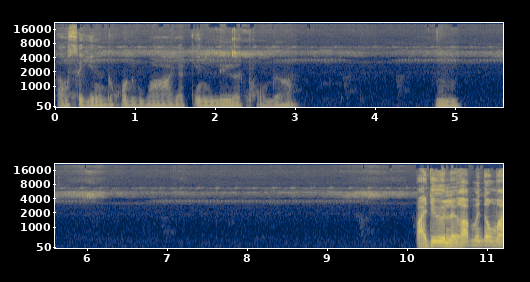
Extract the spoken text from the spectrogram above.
สาวสีนั้นทุกคนก็ว่าอยากกินเลือดผมนะครับ อืมไปที่อื่นเลยครับ ไม่ต้องมา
